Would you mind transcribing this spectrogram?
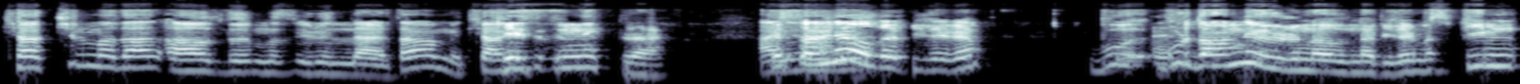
çaktırmadan aldığımız ürünler tamam mı? Çaktır... kesinlikle. Hani Mesela öyle- ne alabilirim? Bu buradan ne ürün alınabilir? Mesela film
